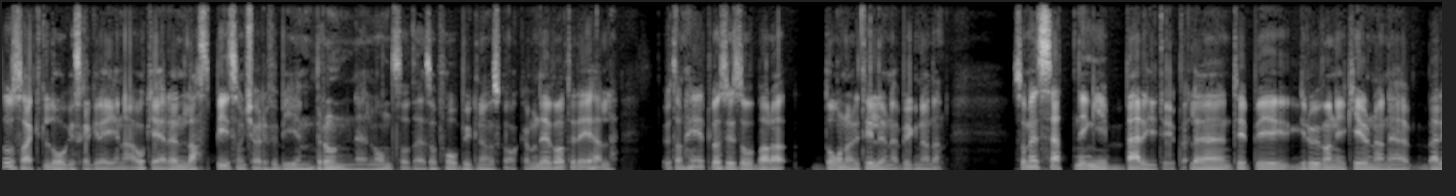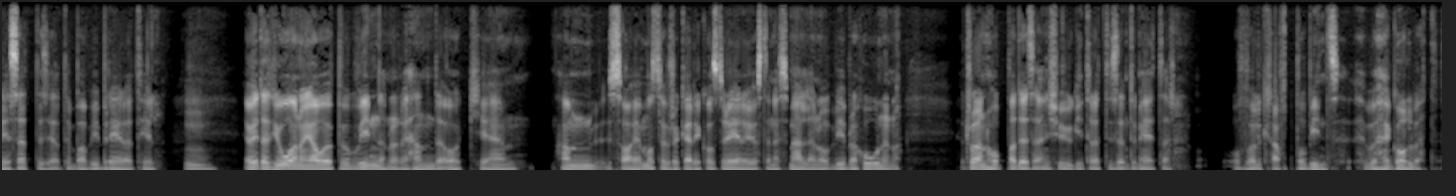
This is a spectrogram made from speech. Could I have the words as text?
som sagt logiska grejerna. Okej, är det en lastbil som körde förbi en brunn eller något sånt där så får byggnaden skaka. Men det var inte det heller. Utan helt plötsligt så bara dånar det till i den här byggnaden. Som en sättning i berg typ. Eller typ i gruvan i Kiruna när berget sätter sig att det bara vibrerar till. Jag vet att Johan och jag var uppe på vinden när det hände och eh, han sa jag måste försöka rekonstruera just den här smällen och vibrationerna. Jag tror han hoppade sen 20-30 centimeter och full kraft på vindsgolvet.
